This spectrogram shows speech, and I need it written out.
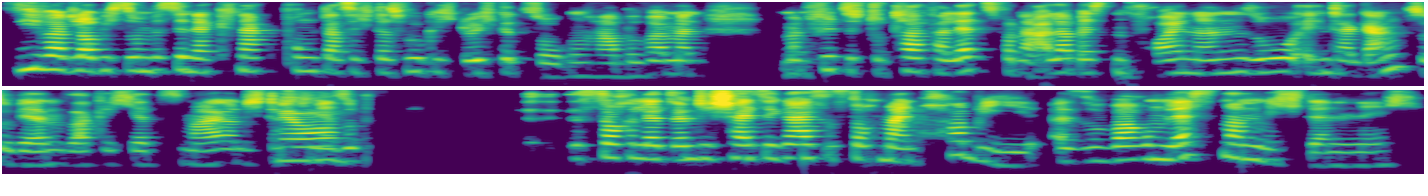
sie war, glaube ich, so ein bisschen der Knackpunkt, dass ich das wirklich durchgezogen habe, weil man, man fühlt sich total verletzt von der allerbesten Freundin so hintergangen zu werden, sag ich jetzt mal. Und ich dachte ja. mir so, ist doch letztendlich scheißegal, es ist doch mein Hobby. Also warum lässt man mich denn nicht?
